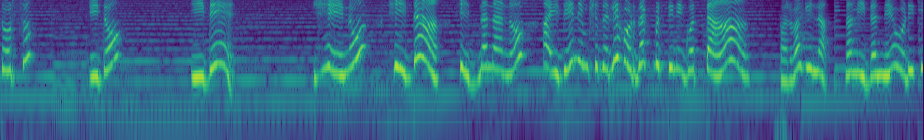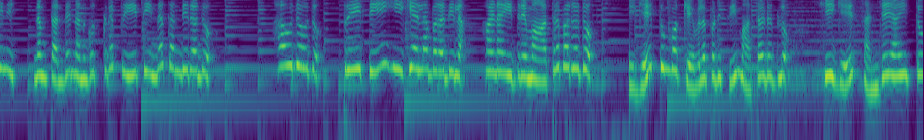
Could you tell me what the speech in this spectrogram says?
ತೋರ್ಸು. ಇದೋ? ಇದೇ. ಏನು? ಇದ್ದ ಇದ್ನ ನಾನು ಐದೇ ನಿಮಿಷದಲ್ಲಿ ಹೊಡೆದಾಕ್ಬಿಡ್ತೀನಿ, ಗೊತ್ತಾ? ಪರವಾಗಿಲ್ಲ, ನಾನು ಇದನ್ನೇ ಹೊಡಿತೀನಿ. ನಮ್ ತಂದೆ ನನಗೋಸ್ಕರ ಪ್ರೀತಿಯಿಂದ ತಂದಿರೋದು. ಹೌದೌದು, ಪ್ರೀತಿ ಹೀಗೆ ಎಲ್ಲ ಬರೋದಿಲ್ಲ. ಹಣ ಇದ್ರೆ ಮಾತ್ರ ಬರೋದು. ಹೀಗೆ ತುಂಬಾ ಕೇವಲಪಡಿಸಿ ಮಾತಾಡಿದ್ಲು. ಹೀಗೆ ಸಂಜೆ ಆಯಿತು.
